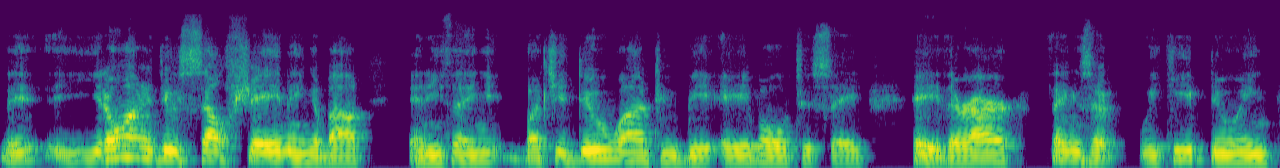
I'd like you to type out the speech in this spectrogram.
the, you don't want to do self shaming about anything, but you do want to be able to say, hey, there are things that we keep doing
